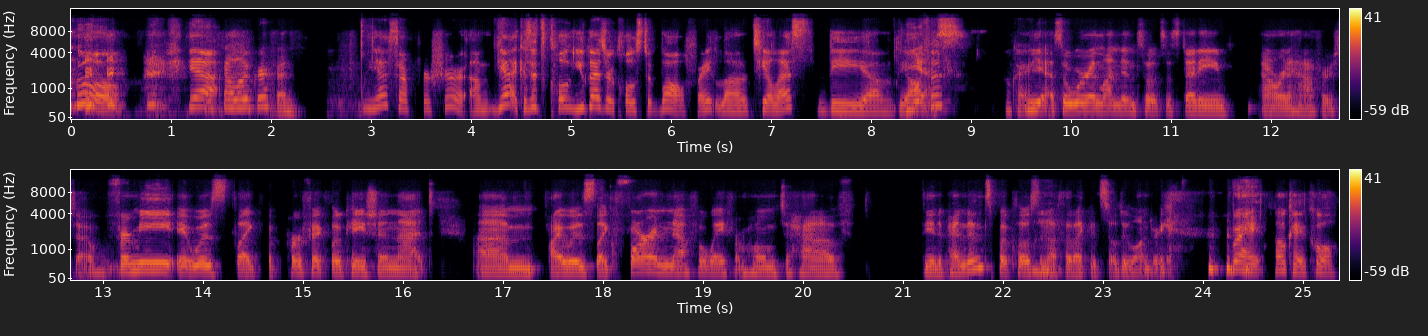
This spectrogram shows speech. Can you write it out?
Cool. Yeah. fellow Griffin. Yes, for sure. Um, yeah, because it's close. You guys are close to Guelph, right? La TLS, the um, the office. Yes. Okay. Yeah, so we're in London, so it's a steady hour and a half or so. For me, it was like the perfect location that um, I was like far enough away from home to have the Independence, but close Mhm. enough that I could still do laundry. right. Okay, cool.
